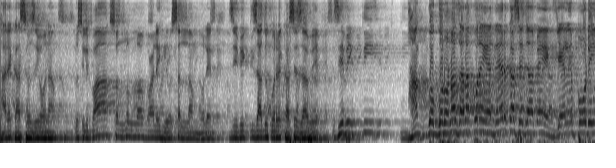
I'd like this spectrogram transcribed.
ধারে কাছে যেও না। রসুল পাক সাল্লাল্লাহু আলাইহি ওয়াসাল্লাম বলেন, যে ব্যক্তি জাদুকরের কাছে যাবে, যে ব্যক্তি ভাগ্য গণনা যারা করে এদের কাছে যাবে, গেলে পরেই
